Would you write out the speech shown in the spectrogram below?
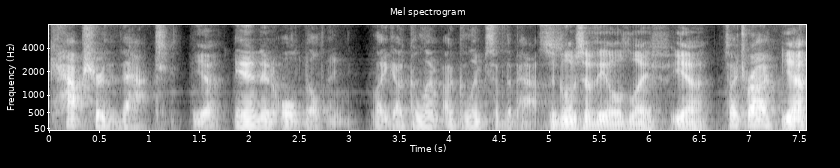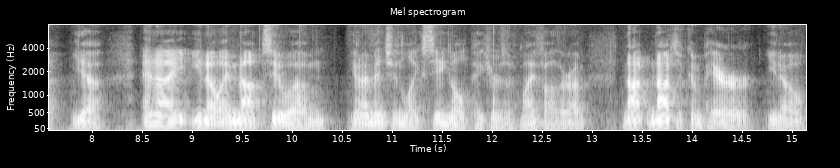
capture that Yeah. in an old building like a, glim- a glimpse of the past A glimpse of the old life. Yeah. so i try Yeah, yeah. And I, you know, and not to, um, you know, I mentioned like seeing old pictures of my father. I'm not not to compare, you know,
